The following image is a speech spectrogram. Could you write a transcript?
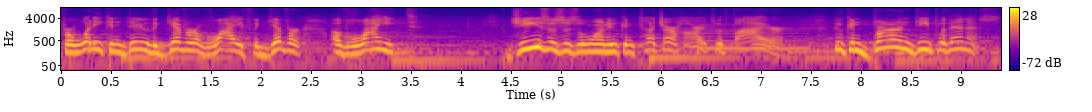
for what he can do, the giver of life, the giver of light, Jesus is the one who can touch our hearts with fire, who can burn deep within us.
